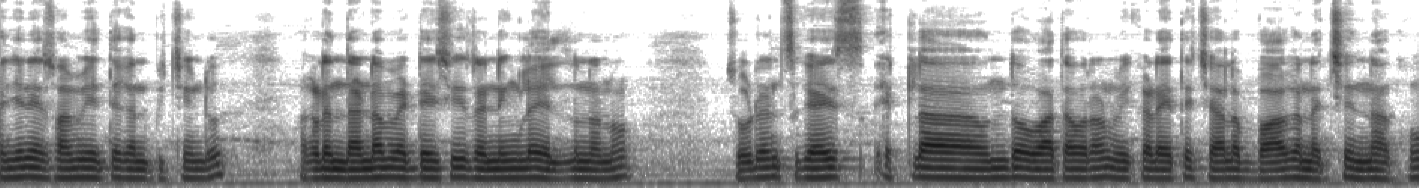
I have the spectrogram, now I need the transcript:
ఆంజనేయ స్వామి అయితే కనిపించిండు. అక్కడ దండం పెట్టేసి రన్నింగ్లో వెళ్తున్నాను. చూడండి గైస్ ఎట్లా ఉందో వాతావరణం. ఇక్కడైతే చాలా బాగా నచ్చింది నాకు.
